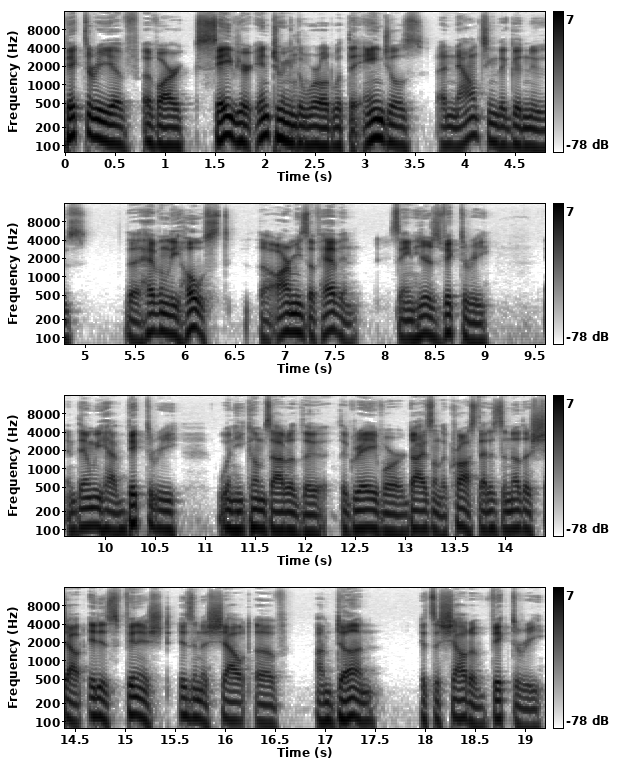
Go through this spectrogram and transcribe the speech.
victory of of our Savior entering the Mhm. world with the angels announcing the good news, the heavenly host, the armies of heaven saying, "Here's victory," and then we have victory when he comes out of the the grave or dies on the cross. That is another shout. It is finished. Isn't a shout of "I'm done." It's a shout of victory.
